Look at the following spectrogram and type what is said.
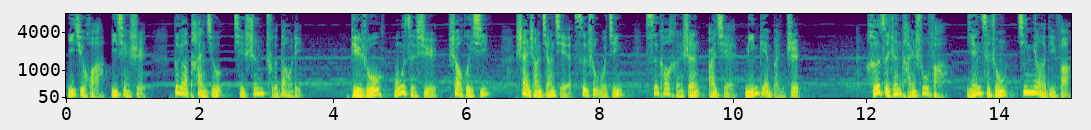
一句话、一件事，都要探究其深处的道理。比如伍子胥、邵慧熙，擅长讲解四书五经，思考很深，而且明辨本质。何子珍谈书法，言辞中精妙的地方，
